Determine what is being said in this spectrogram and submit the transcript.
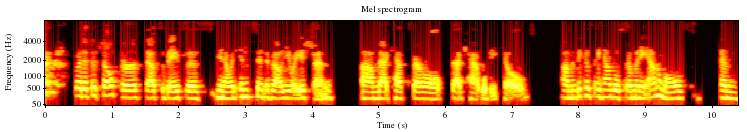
but at the shelter, that's the basis, you know, an instant evaluation. Um, that cat's feral, that cat will be killed. Um, and because they handle so many animals and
